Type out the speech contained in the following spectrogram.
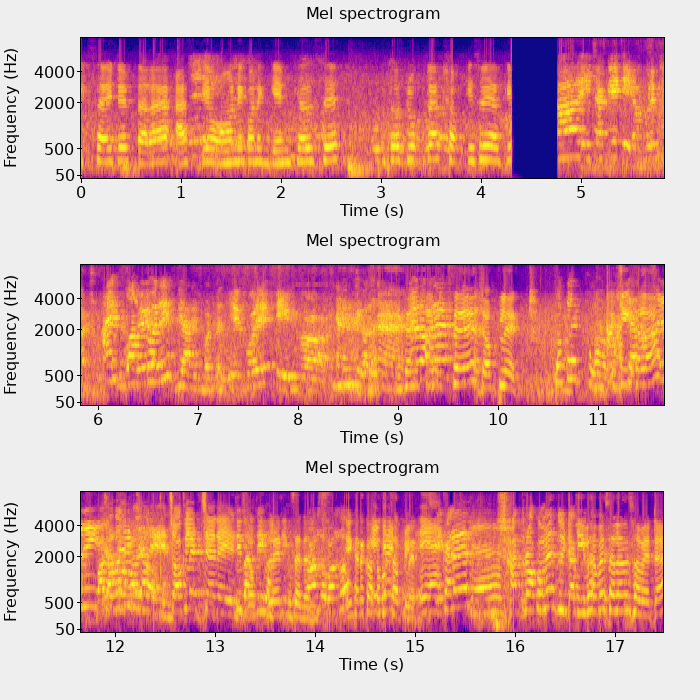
এক্সাইটেড তারা আজকে অনেক অনেক গেম খেলছে। তো টুকটাক সব কিছুই আর কি হ্যাঁ। হ্যাঁ, এখানে চকলেট। চকলেট খেলাম। কি খেলা? Chocolate challenge। Chocolate challenge chocolate challenge এখানে কত চকলেট? এখানে সাত রকমের দুইটা কীভাবে চ্যালেঞ্জ হবে এটা?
